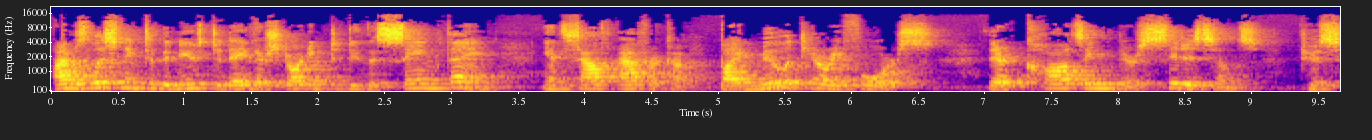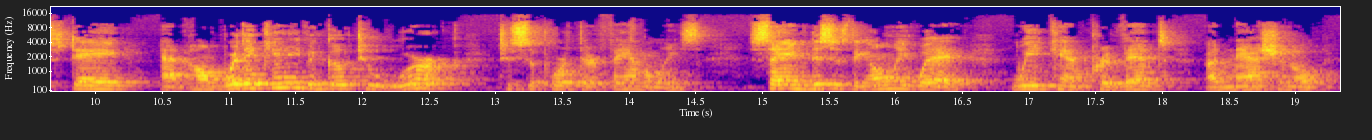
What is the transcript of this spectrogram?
I was listening to the news today. They're starting to do the same thing in South Africa by military force. They're causing their citizens to stay at home where they can't even go to work to support their families, saying this is the only way we can prevent a national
